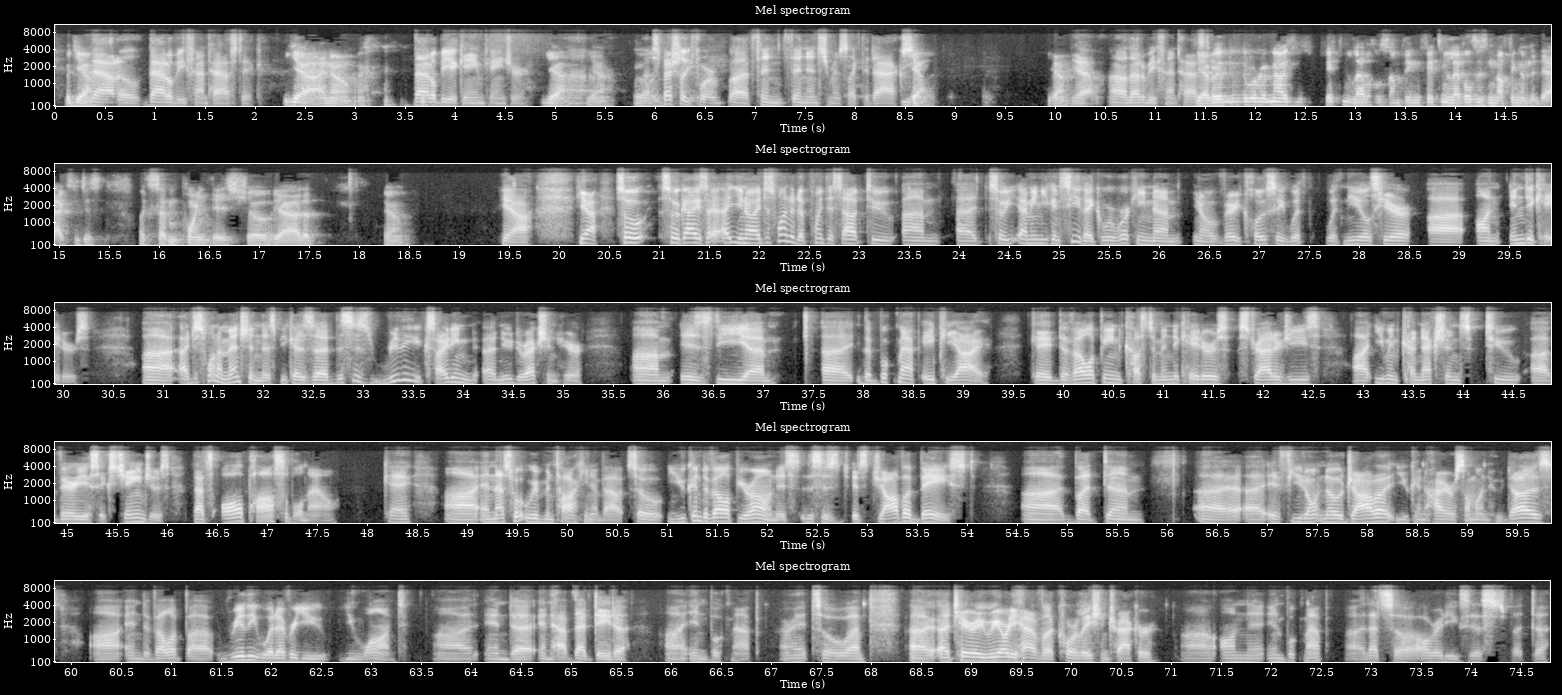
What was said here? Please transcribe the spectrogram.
but yeah, That'll that'll be fantastic. yeah, I know, That'll be a game changer, yeah, Uh, yeah, especially for uh, thin thin instruments like the DAX. yeah, yeah. Yeah. Oh, that'll be fantastic. Yeah, but we're now it's just 15 levels or something. 15 levels is nothing on the DAX. It's just like seven point ish. So yeah, that yeah. Yeah, yeah. So, so guys, I, you know, I just wanted to point this out to. Um, uh, so, I mean, you can see like we're working, um, you know, very closely with with Niels here uh, on indicators. Uh, I just want to mention this because uh, this is really exciting uh, new direction here. Um, is the um, uh, the Bookmap API? Okay, developing custom indicators, strategies, uh, even connections to uh, various exchanges. That's all possible now. Okay, uh, and that's what we've been talking about. So you can develop your own. It's this is it's Java based, uh, but um, uh, uh, if you don't know Java, you can hire someone who does. and develop really whatever you you want and and have that data Uh, in Bookmap. All right, so um, uh, uh, Terry, we already have a correlation tracker uh, on in Bookmap. that's already exists, but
